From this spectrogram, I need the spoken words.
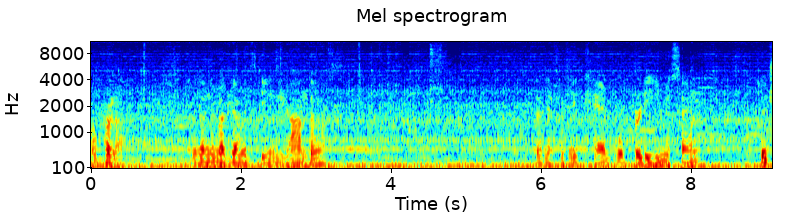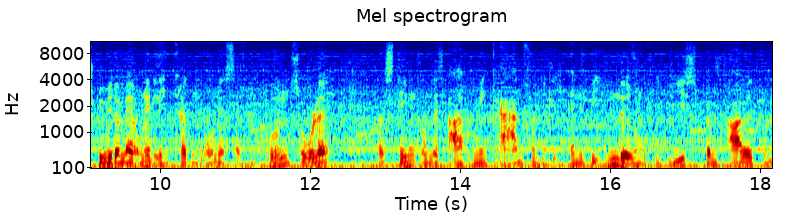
Hoppala. So, dann nehmen wir gleich mit den Lander. Da darf halt eh kein Problem sein. So, jetzt spielen wir wieder mal ohne Lenkrad und ohne Seitenkonsole. Aus dem Grund, einfach mit dem Kran von wirklich eine Behinderung ist beim Arbeiten.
